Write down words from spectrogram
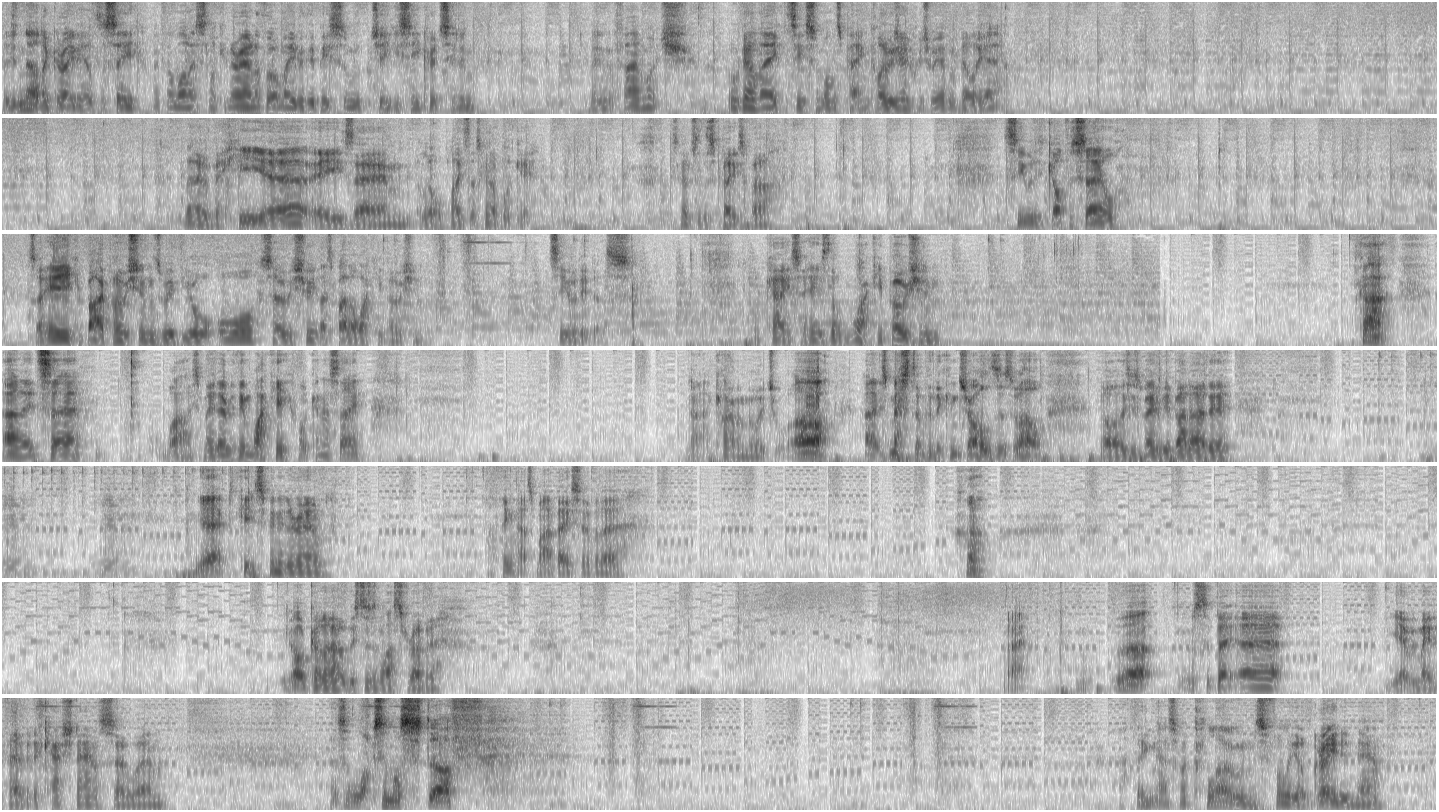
There's not a great deal to see, if I'm honest. Looking around, I thought maybe there'd be some cheeky secrets hidden. I didn't find much. Oh, down there you can see someone's pet enclosure, which we haven't built yet. Then over here is um, a little place. Let's go have a look here go to the spacebar. See what he's got for sale. So here you can buy potions with your ore. So should let's buy the wacky potion. See what it does. Okay, so here's the wacky potion. And it's uh, well, it's made everything wacky. What can I say? I can't remember which one. Oh, and it's messed up with the controls as well. Oh, this is maybe a bad idea. Yeah, keep spinning around. I think that's my base over there. Huh. Oh god, I hope this doesn't last forever. It's a bit. Uh, yeah, we made a fair bit of cash now, so um, let's unlock some more stuff. I think that's my clones fully upgraded now,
